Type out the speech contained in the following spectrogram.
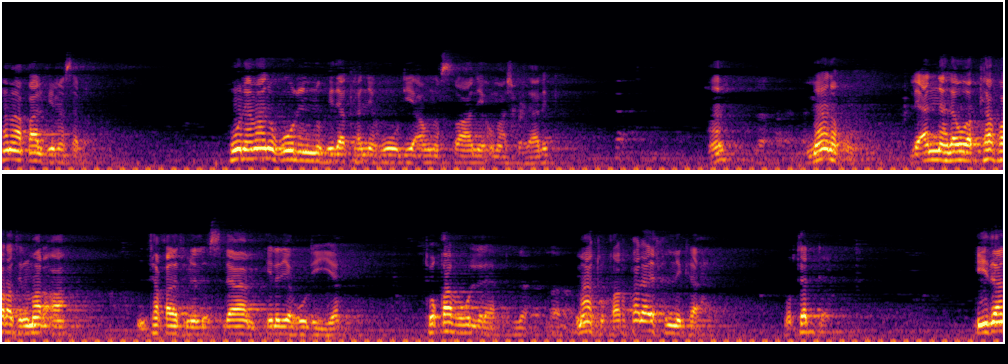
كما قال فيما سبق. هنا ما نقول إنه إذا كان يهودي أو نصراني أو ما أشبه ذلك؟ ها؟ ما نقول. لأنه لو كفرت المرأة انتقلت من الإسلام إلى اليهودية تقر ولا لا؟ ما تقر فلا يحل نكاح مرتدة. اذا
